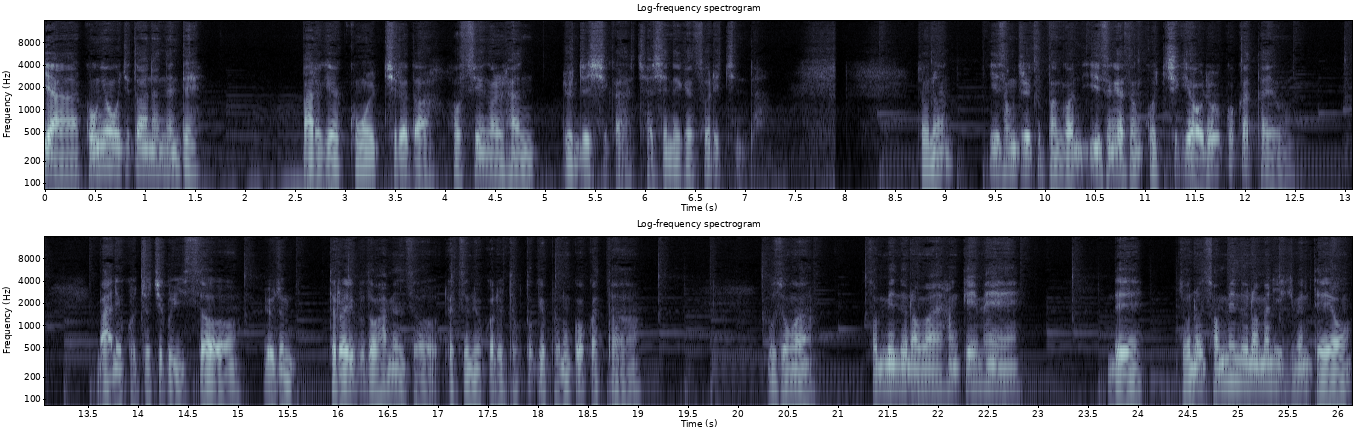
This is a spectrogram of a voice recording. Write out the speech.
야, 공이 오지도 않았는데 빠르게 공을 치려다 헛스윙을 한 윤재 씨가 자신에게 소리친다. 저는 이 성질 급한 건 이승에선 고치기 어려울 것 같아요. 많이 고쳐지고 있어. 요즘 드라이브도 하면서 레슨 효과를 톡톡히 보는 것 같아. 우송아, 선민 누나와 한 게임 해. 네, 저는 선민 누나만 이기면 돼요.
